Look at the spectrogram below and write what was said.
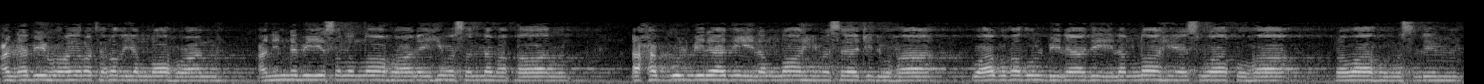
عن أبي هريرة رضي الله عنه عن النبي صلى الله عليه وسلم قال أحب البلاد إلى الله مساجدها وأبغض البلاد إلى الله أسواقها. رواه مسلم.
